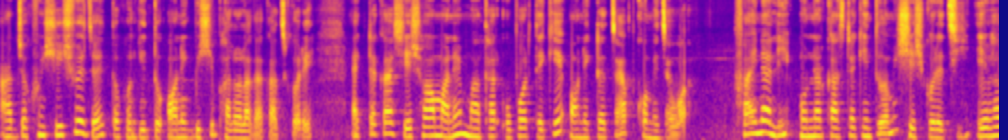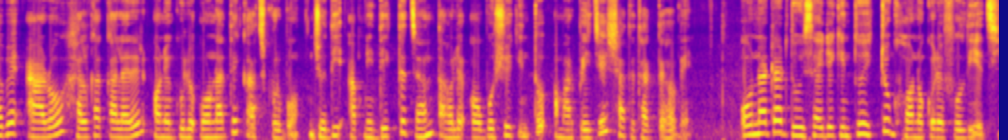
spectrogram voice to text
আর যখন শেষ হয়ে যায়, তখন কিন্তু অনেক বেশি ভালো লাগা কাজ করে। একটা কাজ শেষ হওয়া মানে মাথার উপর থেকে অনেকটা চাপ কমে যাওয়া। ফাইনালি ওনার কাজটা কিন্তু আমি শেষ করেছি। এভাবে আরও হালকা কালারের অনেকগুলো ওনাতে কাজ করব। যদি আপনি দেখতে চান, তাহলে অবশ্যই কিন্তু আমার পেজের সাথে থাকতে হবে। ওড়নাটার দুই সাইডে কিন্তু একটু ঘন করে ফুল দিয়েছি।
